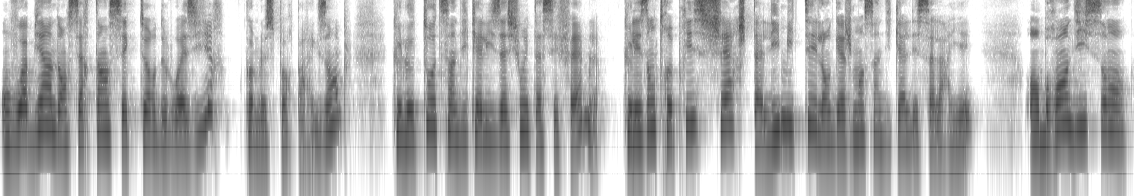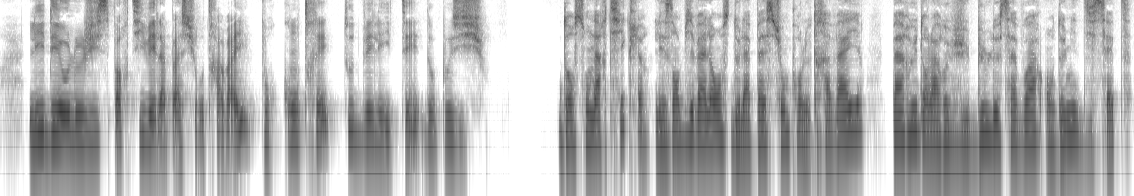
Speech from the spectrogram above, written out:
On voit bien dans certains secteurs de loisirs, comme le sport par exemple, que le taux de syndicalisation est assez faible, que les entreprises cherchent à limiter l'engagement syndical des salariés en brandissant l'idéologie sportive et la passion au travail pour contrer toute velléité d'opposition. Dans son article Les ambivalences de la passion pour le travail, paru dans la revue Bulle de savoir en 2017,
